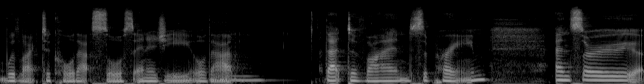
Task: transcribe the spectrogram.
would like to call that source energy or that mm. that divine supreme. And so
